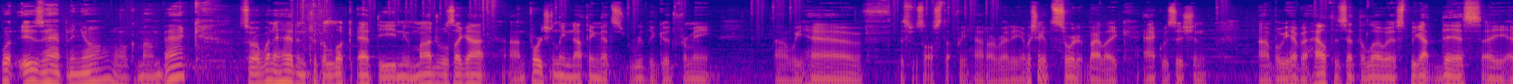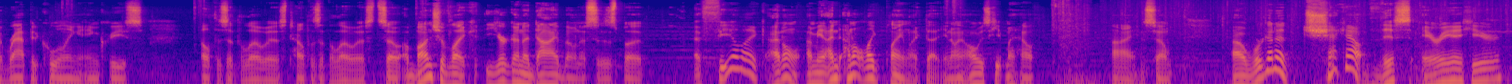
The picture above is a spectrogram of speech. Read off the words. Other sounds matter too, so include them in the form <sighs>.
What is happening, y'all? Welcome on back. So I went ahead and took a look at the new modules I got. Unfortunately, nothing that's really good for me. Uh, we have... This was all stuff we had already. I wish I could sort it by, like, acquisition. Uh, but we have a health is at the lowest. We got this, a, a rapid cooling increase. Health is at the lowest. Health is at the lowest. So a bunch of, like, you're gonna die bonuses, but I feel like I don't... I mean, I, I don't like playing like that, you know? I always keep my health high, so... Uh, we're gonna check out this area here.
